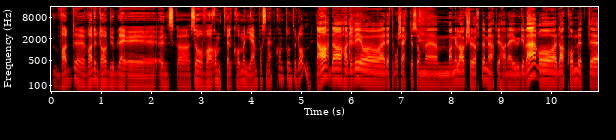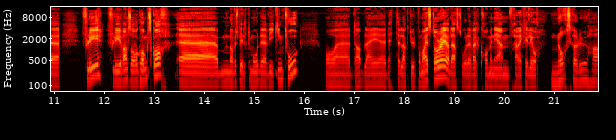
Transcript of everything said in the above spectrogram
Var det, var det da du ble ønska så varmt velkommen hjem på Snap-kontoen til Don? Ja, da hadde vi jo dette prosjektet som mange lag kjørte med at vi hadde ei uke hver. Og da kom det et fly flyvende over Kongsgård eh, når vi spilte mot Viking 2. Og eh, da ble dette lagt ut på My Story, og der sto det 'Velkommen hjem, Fredrik Viljo'. Når skal du ha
